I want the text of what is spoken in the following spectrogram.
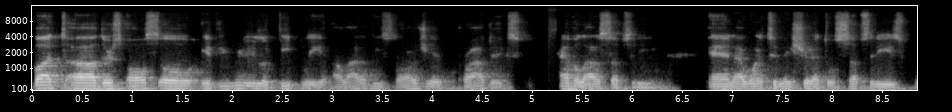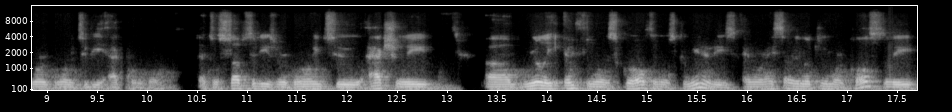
But uh, there's also, if you really look deeply, a lot of these larger projects have a lot of subsidy, and I wanted to make sure that those subsidies were going to be equitable, that those subsidies were going to actually um, really influence growth in those communities. And when I started looking more closely,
